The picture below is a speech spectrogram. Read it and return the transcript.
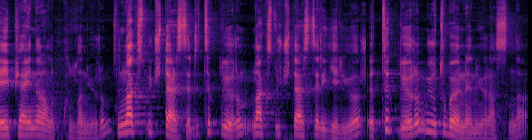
API'nden alıp kullanıyorum. İşte Next 3 dersleri tıklıyorum. Next 3 dersleri geliyor. E, tıklıyorum YouTube'a önleniyor aslında.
